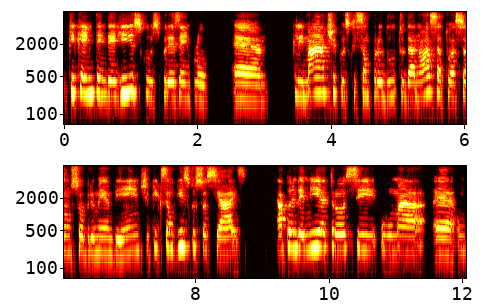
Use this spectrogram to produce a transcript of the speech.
o que, que é entender riscos, por exemplo, é, climáticos, que são produto da nossa atuação sobre o meio ambiente, o que, que são riscos sociais, a pandemia trouxe uma é, um,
